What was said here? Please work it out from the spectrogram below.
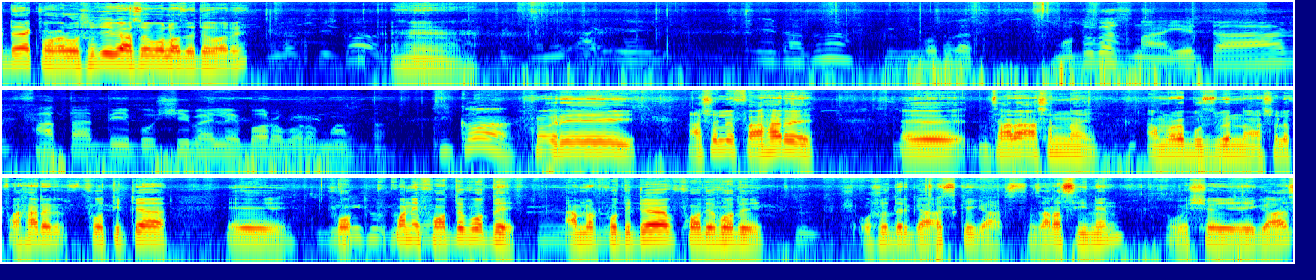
এটা এক প্রকার ওষুধি গাছও বলা যেতে পারে। হ্যাঁ। মধু গাছ না এটার ফাতা দিয়ে বসি বাইলে বড় বড় মাছ ধরে। কি কর ওরে আসলে পাহাড়ে যারা আসেন নাই আমরা বুঝবেন না আসলে পাহাড়ের প্রতিটা প- মানে পথে পথে আপনার প্রতিটা পদে পদে ওষুধের গাছ কি গাছ? যারা চিনেন অবশ্যই এই গাছ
